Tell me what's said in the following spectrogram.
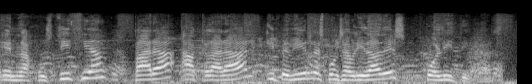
en la justicia para aclarar y pedir responsabilidades políticas.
